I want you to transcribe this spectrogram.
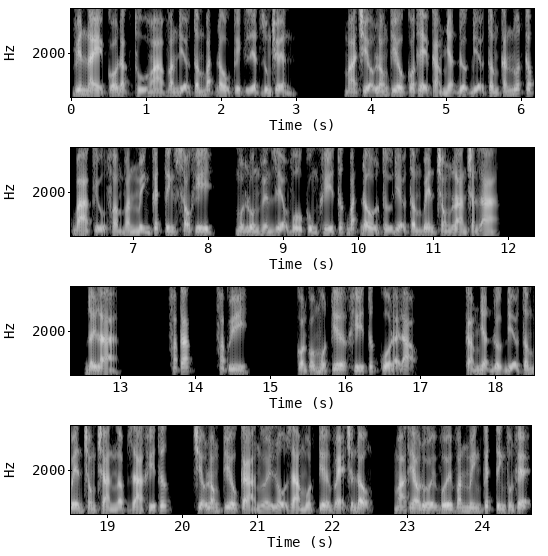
viên này có đặc thù hoa văn địa tâm bắt đầu kịch liệt dung chuyển. Mà Triệu Long Tiêu có thể cảm nhận được địa tâm cắn nuốt cấp 3 cựu phẩm văn minh kết tinh sau khi, một luồng huyền diệu vô cùng khí tức bắt đầu từ địa tâm bên trong lan tràn ra. Đây là pháp tắc, pháp uy, còn có một tia khí tức của đại đạo. Cảm nhận được địa tâm bên trong tràn ngập ra khí tức, Triệu Long Tiêu cả người lộ ra một tia vẻ chấn động, mà theo đối với văn minh kết tinh thôn phệ,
